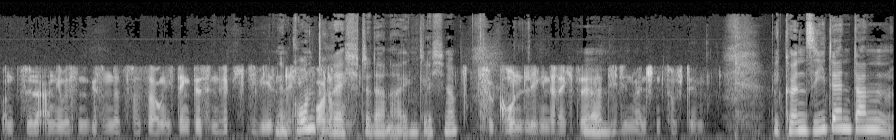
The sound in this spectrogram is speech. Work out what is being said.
und zu einer angemessenen Gesundheitsversorgung. Ich denke, das sind wirklich die wesentlichen Grundrechte dann eigentlich, ne? Für grundlegende Rechte, mhm. ja, die den Menschen zustehen. Wie können Sie denn dann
